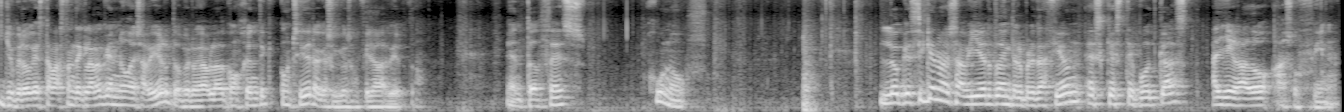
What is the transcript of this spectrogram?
yo creo que está bastante claro que no es abierto, pero he hablado con gente que considera que sí que es un final abierto. Entonces, who knows. Lo que sí que no es abierto a interpretación es que este podcast ha llegado a su fin.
